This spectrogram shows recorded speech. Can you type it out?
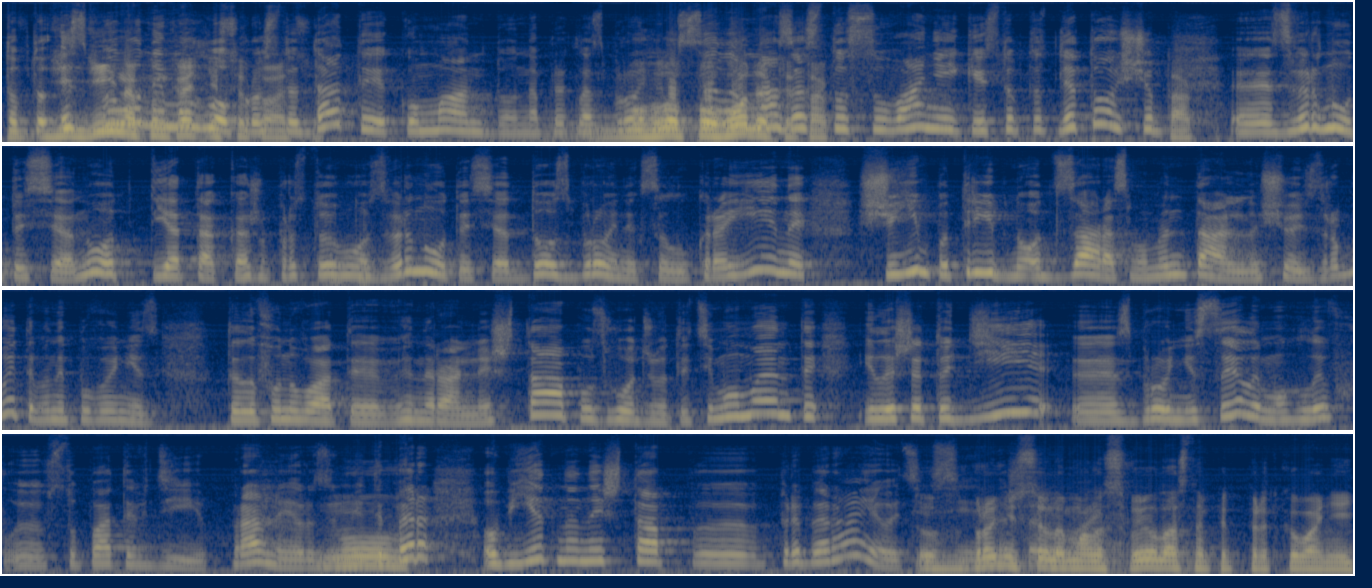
Тобто СБУ не могло ситуації. просто дати команду, наприклад, Збройним силам на застосування якесь. Тобто для того, щоб Так. е, звернутися, ну от я так кажу, просто його Так. звернутися до Збройних сил України, що їм потрібно от зараз моментально щось зробити, вони повинні телефонувати в Генеральний штаб, узгоджувати ці моменти, і лише тоді е, Збройні сили могли е, вступати в дію. Правильно я розумію? Ну, Тепер об'єднаний штаб прибирає оці Збройні сили мали своє власне підпорядкування і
